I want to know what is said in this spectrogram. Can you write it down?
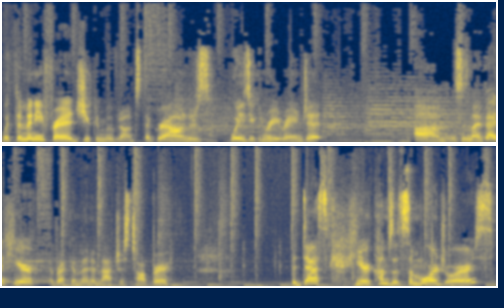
With the mini fridge, you can move it onto the ground. There's ways you can rearrange it. Um, this is my bed here. I recommend a mattress topper. The desk here comes with some more drawers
